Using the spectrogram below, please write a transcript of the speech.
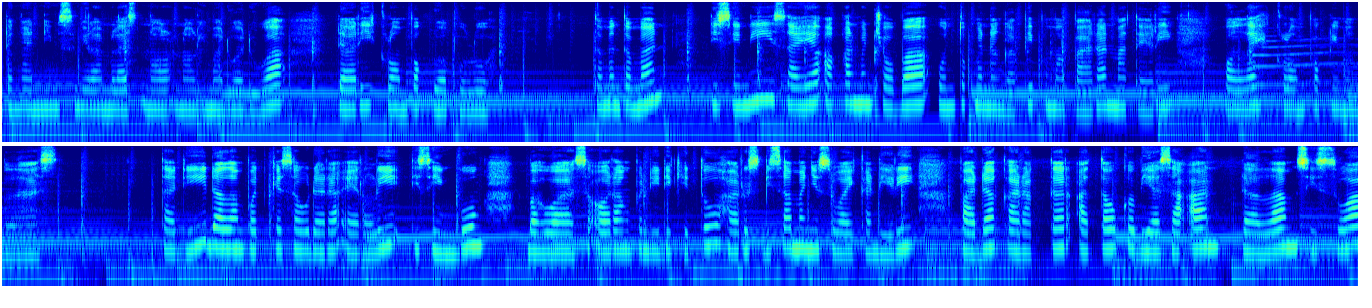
dengan NIM 1900522 dari kelompok 20. Teman-teman, di sini saya akan mencoba untuk menanggapi pemaparan materi oleh kelompok 15. Tadi dalam podcast saudara Erli disinggung bahwa seorang pendidik itu harus bisa menyesuaikan diri pada karakter atau kebiasaan dalam siswa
